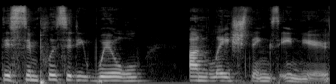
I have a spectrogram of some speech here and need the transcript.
this simplicity will unleash things in you.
